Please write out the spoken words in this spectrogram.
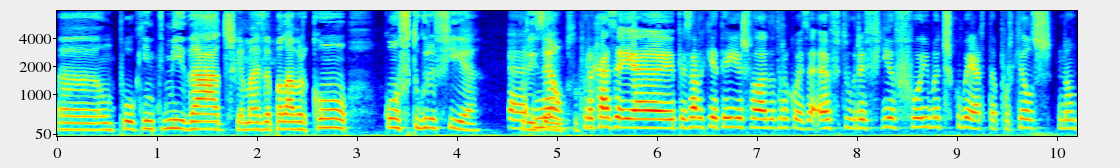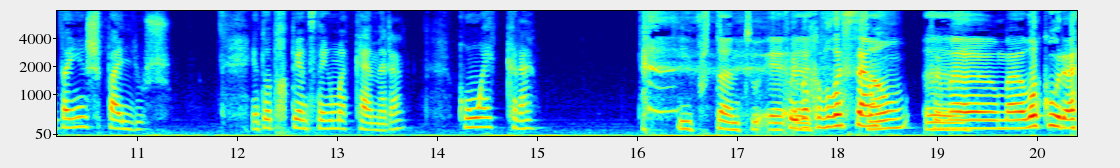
uh, um pouco intimidados, que é mais a palavra, com, com a fotografia? Por uh, não, por acaso é, pensava que até ias falar de outra coisa. A fotografia foi uma descoberta, porque eles não têm espelhos. Então, de repente, tem uma câmara com um ecrã. E, portanto, é, foi uma revelação. São, foi uma, uma loucura.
